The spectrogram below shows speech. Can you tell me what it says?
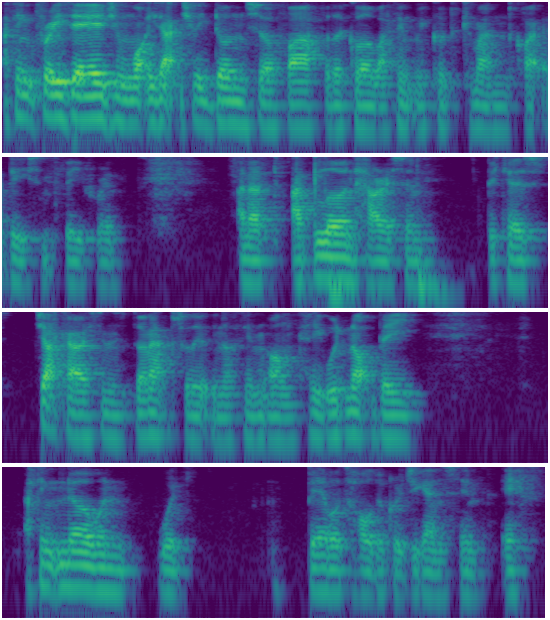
I think for his age and what he's actually done so far for the club, I think we could command quite a decent fee for him. And I'd I'd loan Harrison because Jack Harrison's done absolutely nothing wrong. He would not be. I think no one would be able to hold a grudge against him if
